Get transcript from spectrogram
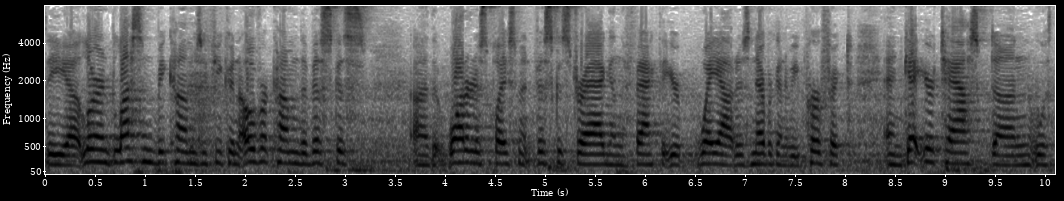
The uh, learned lesson becomes if you can overcome the viscous, uh, the water displacement, viscous drag, and the fact that your way out is never going to be perfect, and get your task done with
